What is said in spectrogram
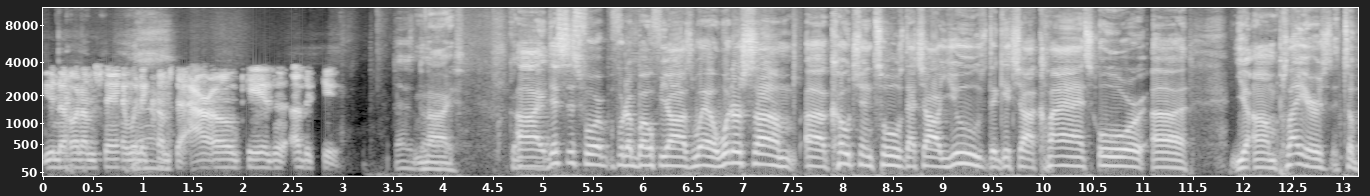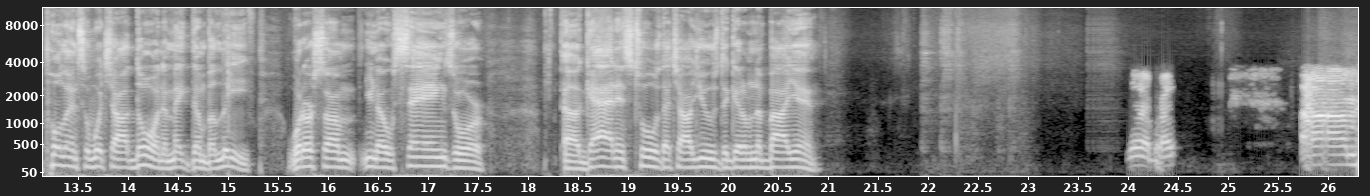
You know what I'm saying? When it comes to our own kids and other kids. That's dope. Nice. All right, this is for for the both of y'all as well. What are some uh, coaching tools that y'all use to get y'all clients or uh, your um players to pull into what y'all doing to make them believe? What are some you know sayings or uh, guidance tools that y'all use to get them to buy in? Yeah, bro. Um,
